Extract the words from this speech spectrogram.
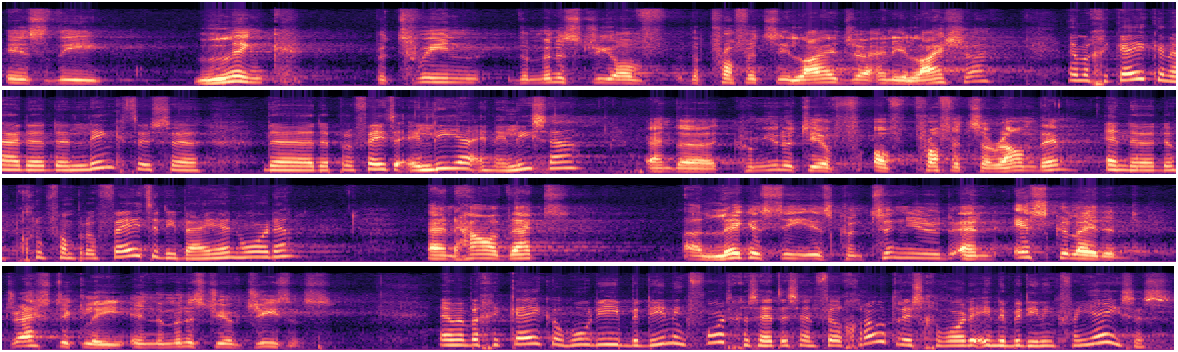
is the link between the ministry of the prophets Elijah and Elisha En we hebben gekeken naar de, de link tussen de, de profeten Elia en Elisa. And the community of, of prophets around them En de, de groep van profeten die bij hen hoorden. and how that uh, legacy is continued and escalated drastically in the ministry of Jesus. En we hebben gekeken hoe die bediening voortgezet is en veel groter is geworden in de bediening van Jezus.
